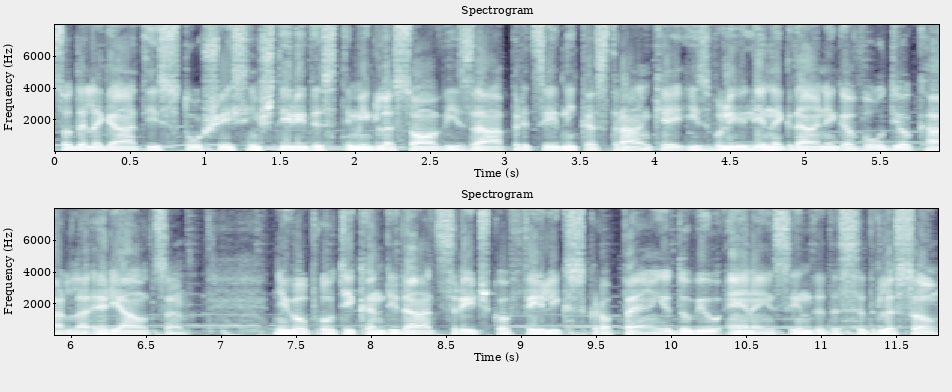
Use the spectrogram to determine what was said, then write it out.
so delegati s 146 glasovi za predsednika stranke izvolili nekdanjega vodjo Karla Erjavca. Njegov protikandidat Srečko Felix Krope je dobil 71 glasov.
